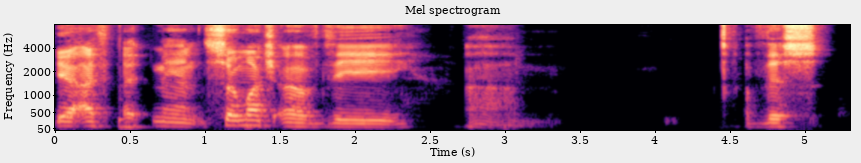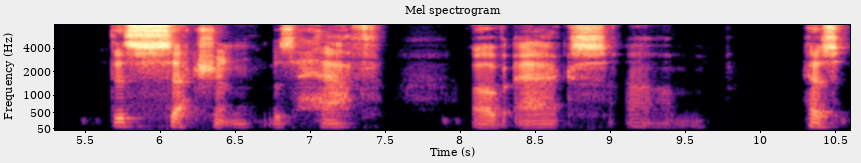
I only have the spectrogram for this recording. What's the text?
Yeah, I, th- man, so much of the um, of this this section, this half of Acts, um, has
